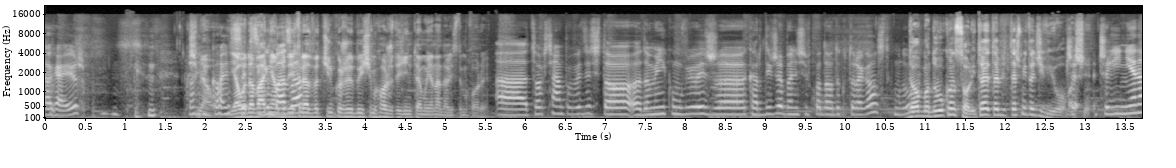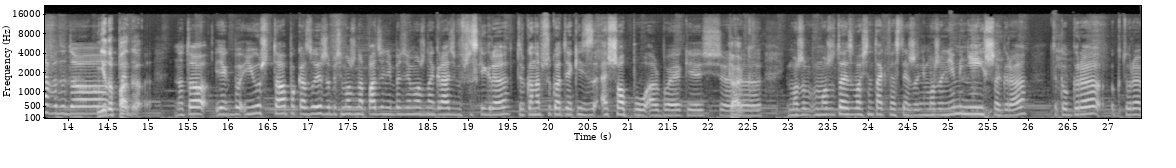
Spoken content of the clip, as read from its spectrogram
Okej, już? Śmiało. Koniec Ja udowadniam tutaj teraz w odcinku, że byliśmy chorzy tydzień temu, ja nadal jestem chory. A co chciałam powiedzieć, to e, Dominiku mówiłeś, że kartridże będzie się wkładał do którego z tych modułów? Do modułu konsoli. To, to też mi to dziwiło Czy, właśnie. czyli nie nawet do. Nie dopada. Tego, no to jakby już to pokazuje, że być może na padzie nie będzie można grać we wszystkie gry, tylko na przykład jakieś z e-shopu albo jakieś... Tak. E, może, może to jest właśnie ta kwestia, że nie, może nie mniejsze gry, tylko gry, które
